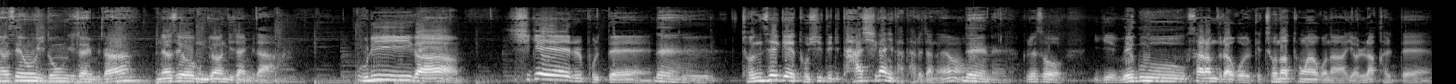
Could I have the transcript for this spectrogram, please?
안녕하세요. 이동훈 기자입니다. 안녕하세요. 문경환 기자입니다. 우리가 시계를 볼때 네. 그전 세계 도시들이 다 시간이 다 다르잖아요. 네 네. 그래서 이게 외국 사람들하고 이렇게 전화 통화하거나 연락할 때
